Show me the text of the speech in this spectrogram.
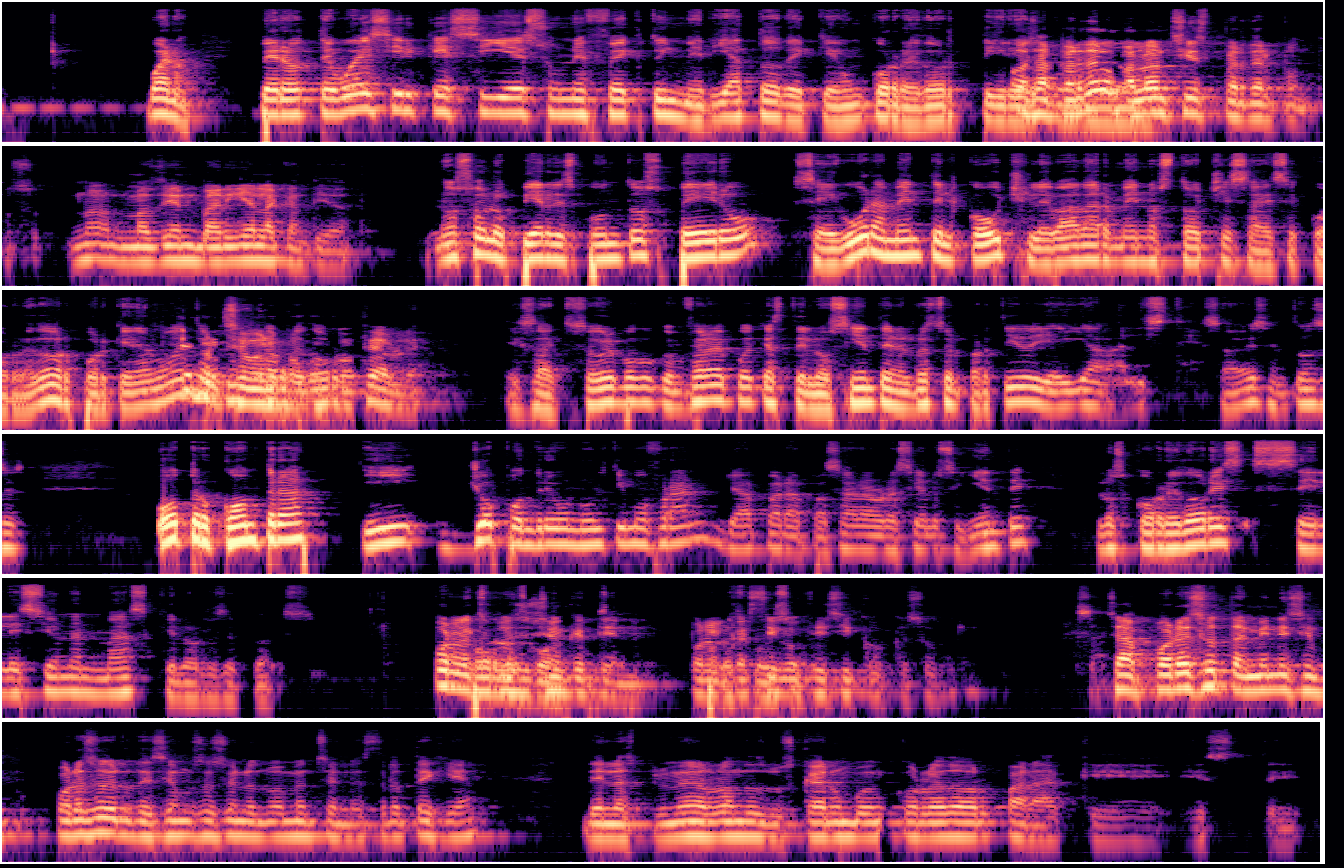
Bueno, pero te voy a decir que sí es un efecto inmediato de que un corredor tire. O sea, perder el balón sí es perder puntos. No, más bien varía la cantidad. No solo pierdes puntos, pero seguramente el coach le va a dar menos toches a ese corredor, porque en el momento que se vuelve poco confiable. Exacto, vuelve poco confiable, puede que hasta lo sienten el resto del partido y ahí ya valiste, ¿sabes? Entonces, otro contra, y yo pondré un último, Fran, ya para pasar ahora sí a lo siguiente. Los corredores se lesionan más que los receptores. Por la exposición que tienen, por, el castigo físico que sufren. O sea, por eso también es, por eso decíamos hace unos momentos en la estrategia, de en las primeras rondas buscar un buen corredor para que este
